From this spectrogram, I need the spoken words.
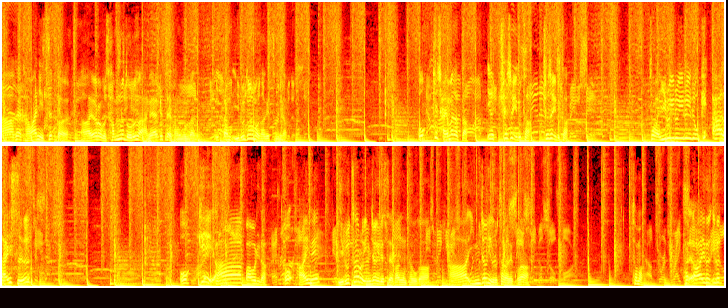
아, 그냥 가만히 있을걸. 아, 여러분, 3루 도루는 안 해야겠어요, 당분간. 일단 2루 도루만 가겠습니다. 오케이, 잘 맞았다. 이거 최소 2루타. 최소 2루타. 잠깐만, 2루, 2루, 2루, 2루, 오케이. 아, 나이스. 오케이. 아, 파울이다. 어, 아니네. 2루타로 인정이 됐어요, 방금 타구가. 아, 인정이 2루타가 됐구나. 잠깐만. 다, 아, 이거, 이거,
